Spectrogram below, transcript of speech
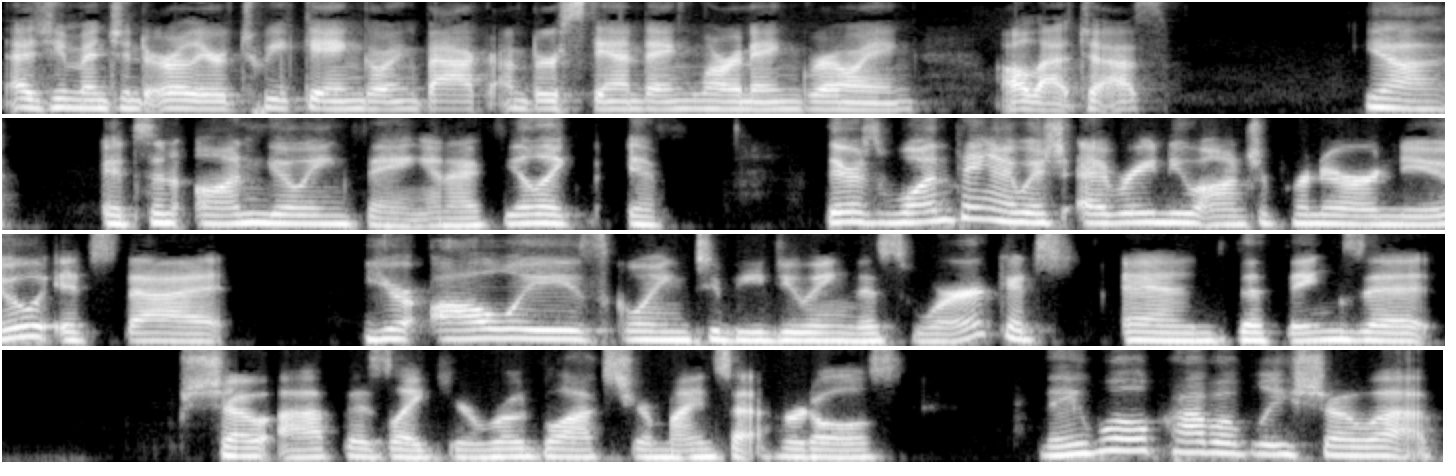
as you mentioned earlier, tweaking, going back, understanding, learning, growing, all that jazz. Yeah, it's an ongoing thing. And I feel like if there's one thing I wish every new entrepreneur knew, it's that you're always going to be doing this work. It's and the things that show up as like your roadblocks, your mindset hurdles, they will probably show up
